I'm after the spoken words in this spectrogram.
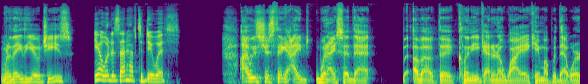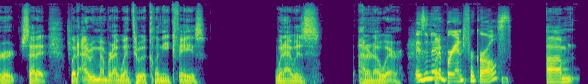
were they the OGs? Yeah, what does that have to do with? I was just thinking, I when I said that about the Clinique, I don't know why I came up with that word or said it, but I remembered I went through a Clinique phase when I was, I don't know where. Isn't it a brand for girls? Um,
